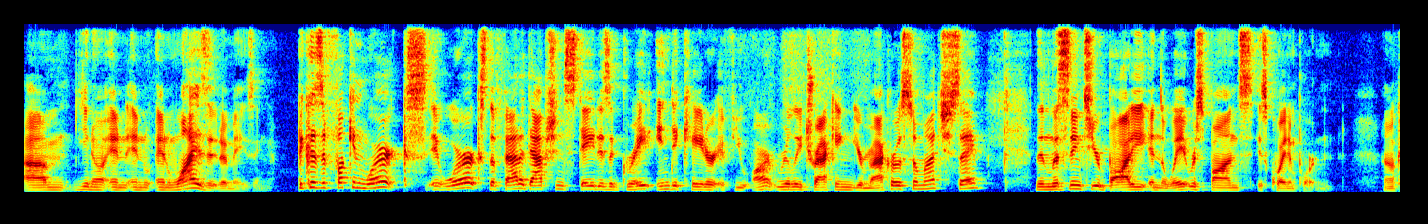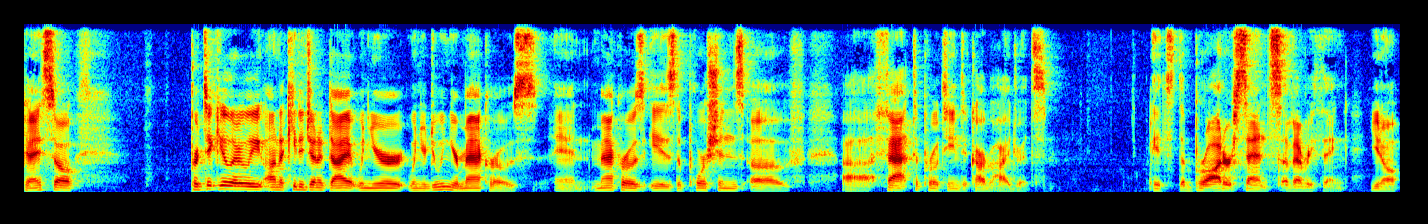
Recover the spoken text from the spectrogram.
Um, you know, and, and, and why is it amazing? Because it fucking works. It works. The fat adaptation state is a great indicator if you aren't really tracking your macros so much, say, then listening to your body and the way it responds is quite important. Okay? So particularly on a ketogenic diet when you're when you're doing your macros and macros is the portions of uh, fat to protein to carbohydrates it's the broader sense of everything you know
